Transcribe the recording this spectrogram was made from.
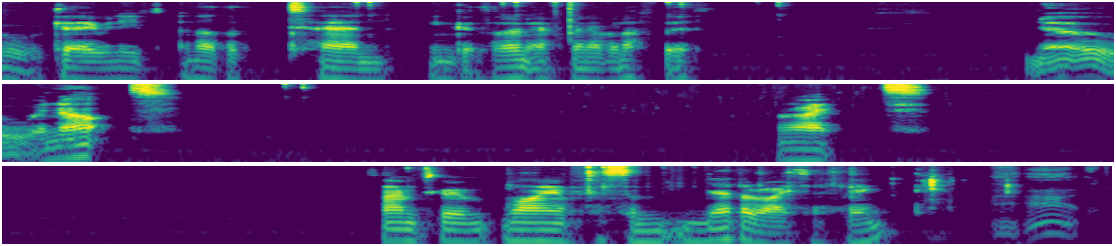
Oh, okay, we need another 10 ingots. I don't know if we're going to have enough of this. No, we're not. Right. Time to go mine for some netherite, I think. Mm -hmm.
